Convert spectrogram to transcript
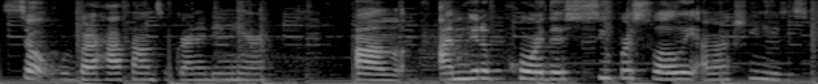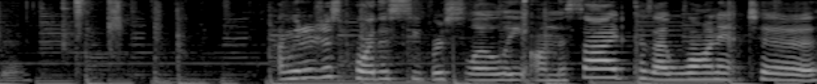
So we've got a half ounce of grenadine here. Um, I'm gonna pour this super slowly. I'm actually gonna use a spoon. I'm gonna just pour this super slowly on the side because I want it to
